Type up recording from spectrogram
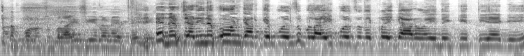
ਤਾਂ ਪੁਲਿਸ ਬੁਲਾਈ ਸੀ ਇਹਨਾਂ ਨੇ ਇੱਥੇ ਜੀ ਇਹਨੇ ਵਿਚਾਰੀ ਨੇ ਫੋਨ ਕਰਕੇ ਪੁਲਿਸ ਬੁਲਾਈ ਪੁਲਿਸ ਨੇ ਕੋਈ ਕਾਰਵਾਈ ਨਹੀਂ ਕੀਤੀ ਹੈਗੀ।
